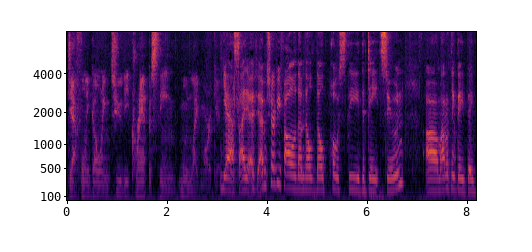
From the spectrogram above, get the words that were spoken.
definitely going to the Krampus theme Moonlight Market. Yes, I, I'm sure if you follow them, they'll they'll post the the date soon. Um, I don't think they they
